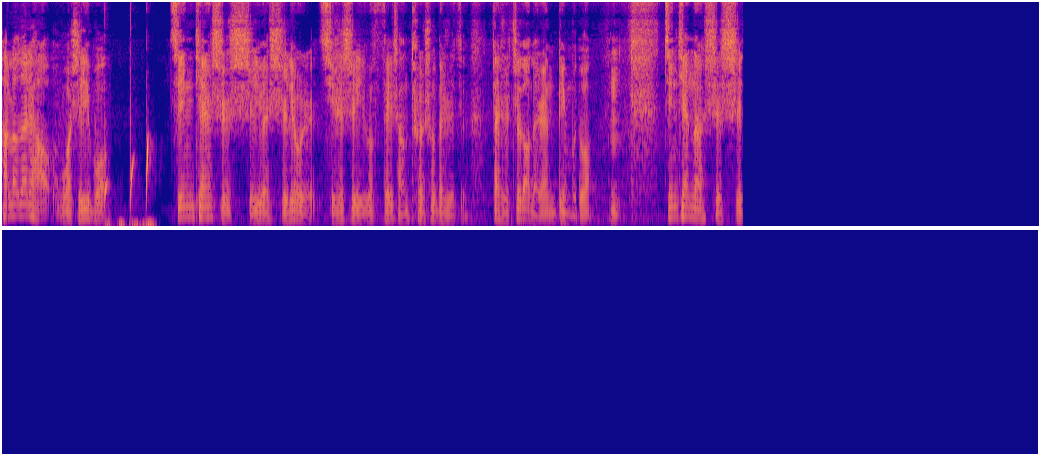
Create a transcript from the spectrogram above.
Hello，大家好，我是一博。今天是十月十六日，其实是一个非常特殊的日子，但是知道的人并不多。嗯，今天呢是世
